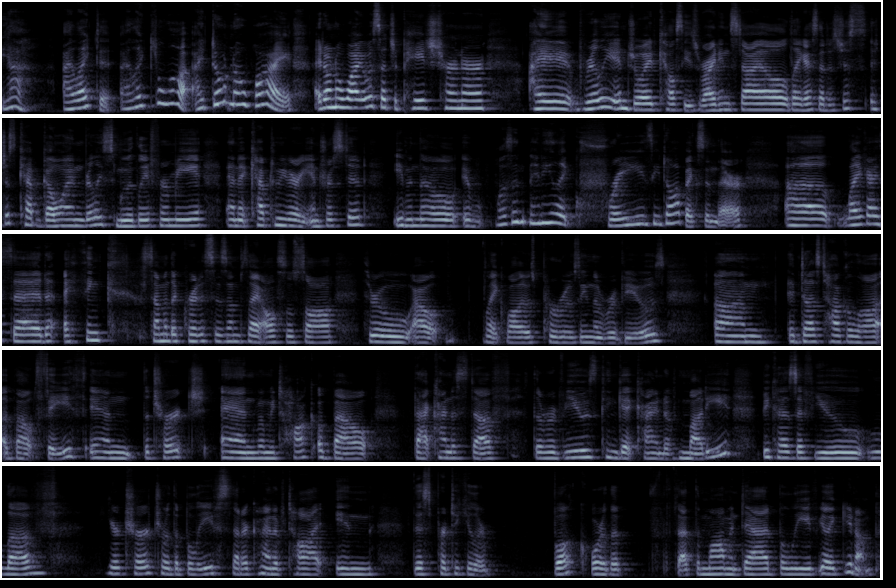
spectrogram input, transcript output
yeah, I liked it. I liked it a lot. I don't know why. I don't know why it was such a page turner. I really enjoyed Kelsey's writing style. Like I said, it's just it just kept going really smoothly for me and it kept me very interested even though it wasn't any like crazy topics in there. Uh, like I said, I think some of the criticisms I also saw throughout like while I was perusing the reviews um, it does talk a lot about faith in the church and when we talk about that kind of stuff, the reviews can get kind of muddy because if you love your church or the beliefs that are kind of taught in this particular book or the that the mom and dad believe like you know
